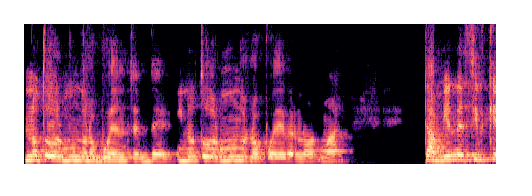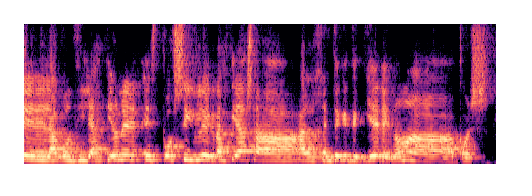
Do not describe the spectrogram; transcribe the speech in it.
no todo el mundo lo puede entender y no todo el mundo lo puede ver normal también decir que la conciliación es posible gracias a, la gente que te quiere, ¿no? A, pues,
